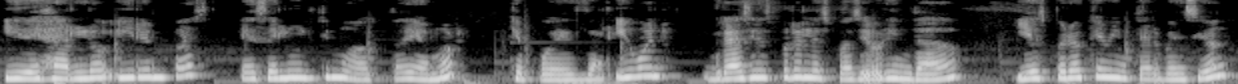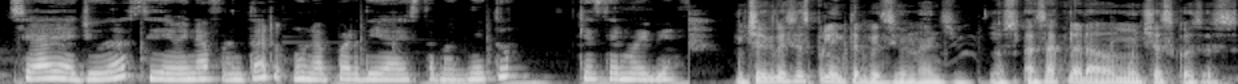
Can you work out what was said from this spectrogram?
y dejarlo ir en paz es el último acto de amor que puedes dar. Y bueno, gracias por el espacio brindado y espero que mi intervención sea de ayuda si deben afrontar una pérdida de esta magnitud. Que estén muy bien. Muchas gracias por la intervención, Angie. Nos has aclarado muchas cosas.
